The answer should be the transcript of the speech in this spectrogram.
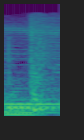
Bye.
